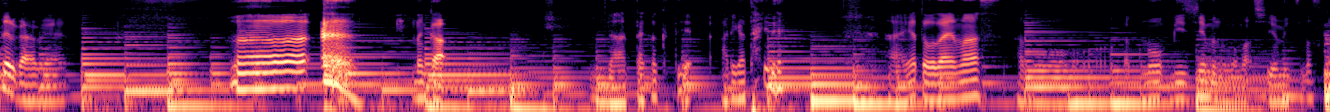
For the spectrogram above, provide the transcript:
てるからね。あー なんか、みんなあったかくてありがたいね。はい、ありがとうございます。あのー、この BGM のまま CM いきますか。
